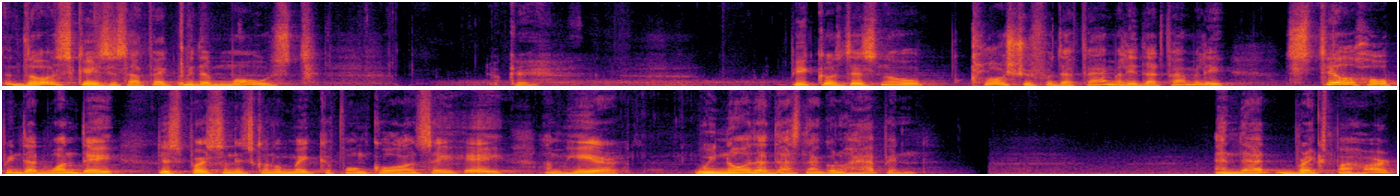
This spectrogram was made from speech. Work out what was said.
those cases affect me the most. Okay. Because there's no closure for the family. That family still hoping that one day this person is going to make a phone call and say, hey, I'm here. We know that that's not going to happen. And that breaks my heart.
